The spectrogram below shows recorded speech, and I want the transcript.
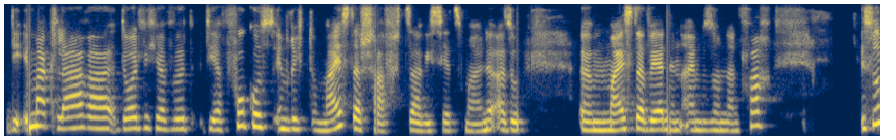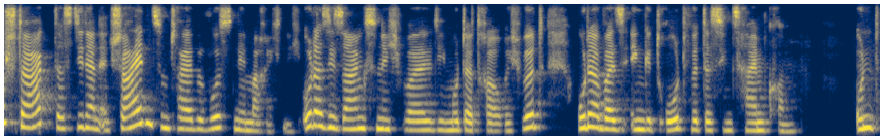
die immer klarer, deutlicher wird, der Fokus in Richtung Meisterschaft, sage ich es jetzt mal, ne? also ähm, Meister werden in einem besonderen Fach, ist so stark, dass die dann entscheiden, zum Teil bewusst, nee, mache ich nicht. Oder sie sagen es nicht, weil die Mutter traurig wird oder weil ihnen gedroht wird, dass sie ins Heim kommen. Und,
